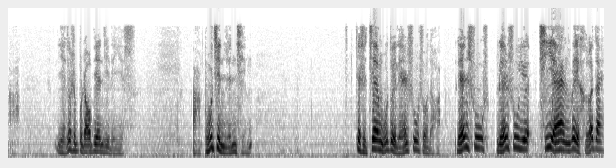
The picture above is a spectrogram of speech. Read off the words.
啊，也就是不着边际的意思，啊，不近人情。这是坚吾对连叔说的话。连叔连叔曰：“其言为何哉？”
